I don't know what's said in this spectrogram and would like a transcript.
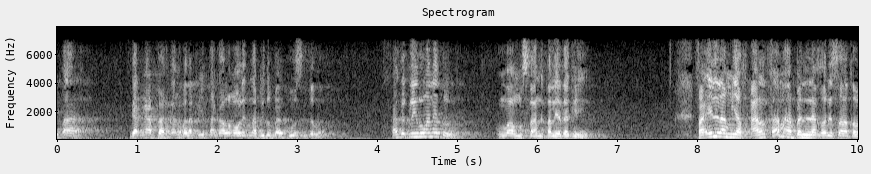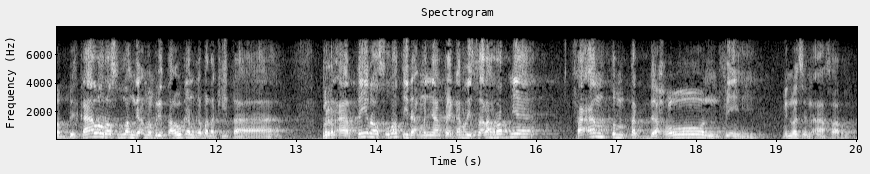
kita? Enggak ngabarkan kepada kita kalau Maulid Nabi itu bagus gitu loh. Kan kekeliruan itu. Allah musta'an kita lihat lagi. Fa in lam yaf'al ma ballagha risalat rabbih. Kalau Rasulullah enggak memberitahukan kepada kita, berarti Rasulullah tidak menyampaikan risalah Rabbnya. Fa antum taqdahun fihi min wajhin akhar.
